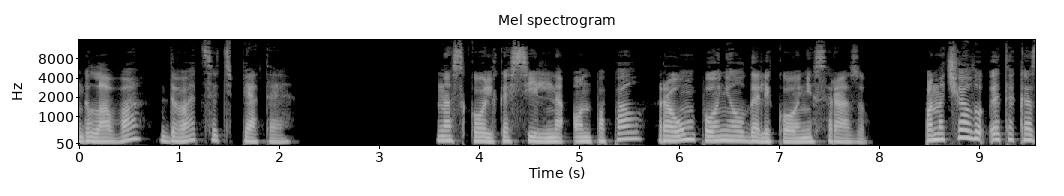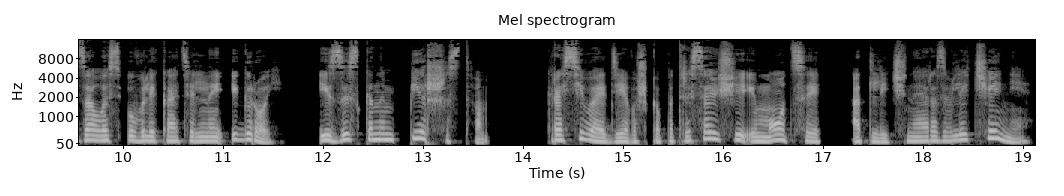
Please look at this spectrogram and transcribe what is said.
Глава двадцать пятая. Насколько сильно он попал, Раум понял далеко не сразу. Поначалу это казалось увлекательной игрой, изысканным пиршеством. Красивая девушка, потрясающие эмоции, отличное развлечение.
